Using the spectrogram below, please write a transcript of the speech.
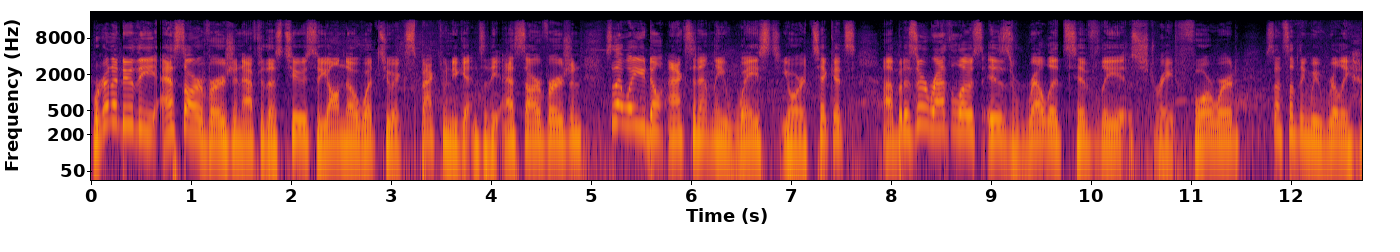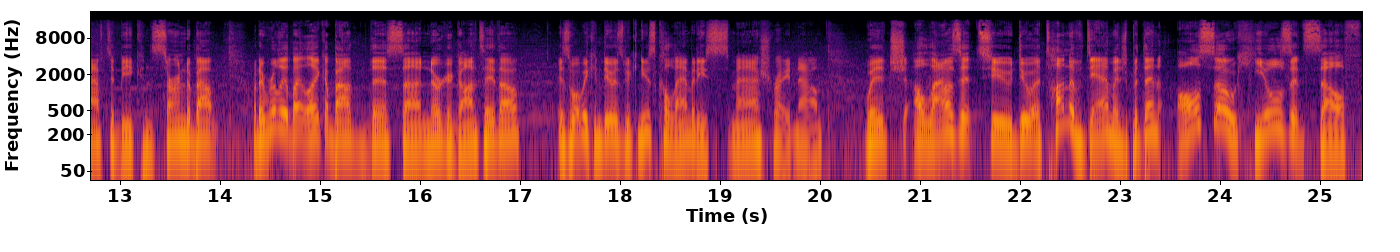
We're gonna do the SR version after this too, so y'all know what to expect when you get into the SR version, so that way you don't accidentally waste your tickets. Uh, but Azure Rathalos is relatively straightforward. It's not something we really have to be concerned about. What I really like about this uh, Nergigante, though, is what we can do is we can use Calamity Smash right now, which allows it to do a ton of damage, but then also heals itself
